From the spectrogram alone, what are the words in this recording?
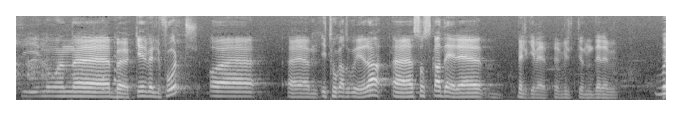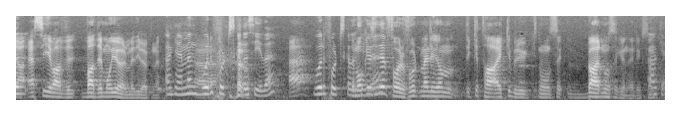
si noen bøker veldig fort. Og, I to kategorier, da. Så skal dere velge hvilken dere Hvor, Ja, jeg sier hva, hva dere må gjøre med de bøkene. Ok, Men hvor fort skal du si det? Hæ? Hvor fort skal Du du må si ikke si det? for fort, men liksom, ikke, ta, ikke bruk noen sek bare noen sekunder. liksom. Ok.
